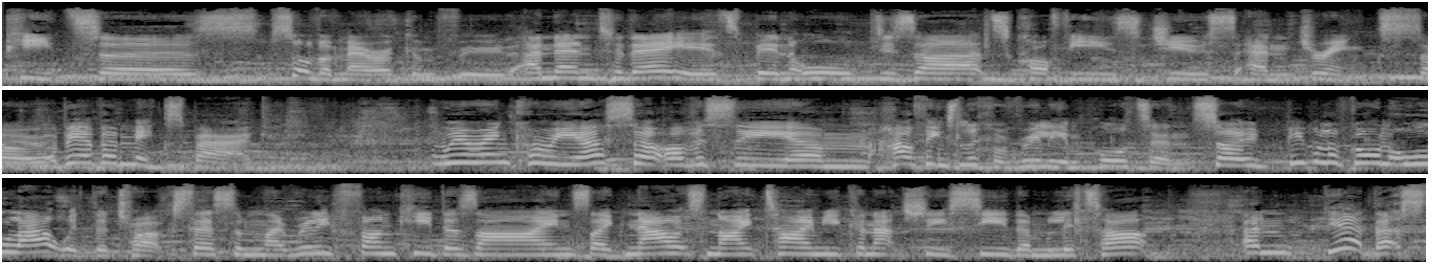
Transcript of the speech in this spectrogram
pizzas, sort of American food. And then today it's been all desserts, coffees, juice, and drinks. So a bit of a mixed bag. We're in Korea, so obviously um, how things look are really important. So people have gone all out with the trucks. There's some like really funky designs. Like now it's nighttime, you can actually see them lit up, and yeah, that's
